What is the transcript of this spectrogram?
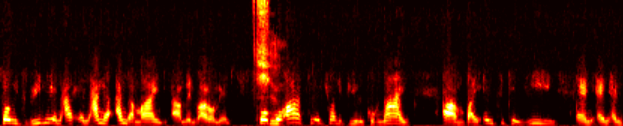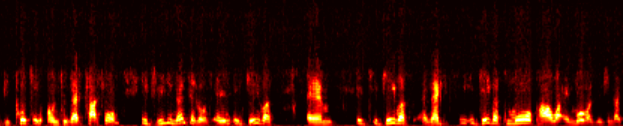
So it's really an, an under, undermined um, environment. So Sure. for us to actually be recognized um, by ATKV and, and, and be put in, onto that platform, it really meant a lot, and it gave us um, it, it gave us that it gave us more power and more validation that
